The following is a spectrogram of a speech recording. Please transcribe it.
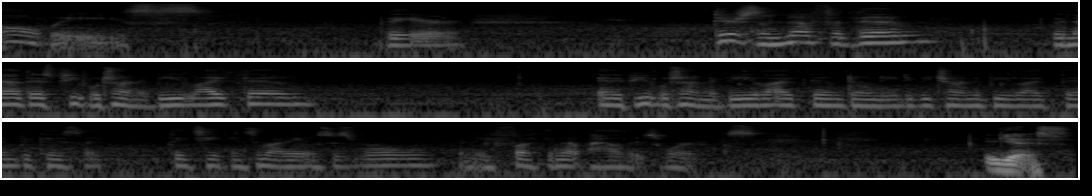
always there. There's enough of them, but now there's people trying to be like them. and the people trying to be like them don't need to be trying to be like them because like they taking somebody else's role and they fucking up how this works. Yes.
